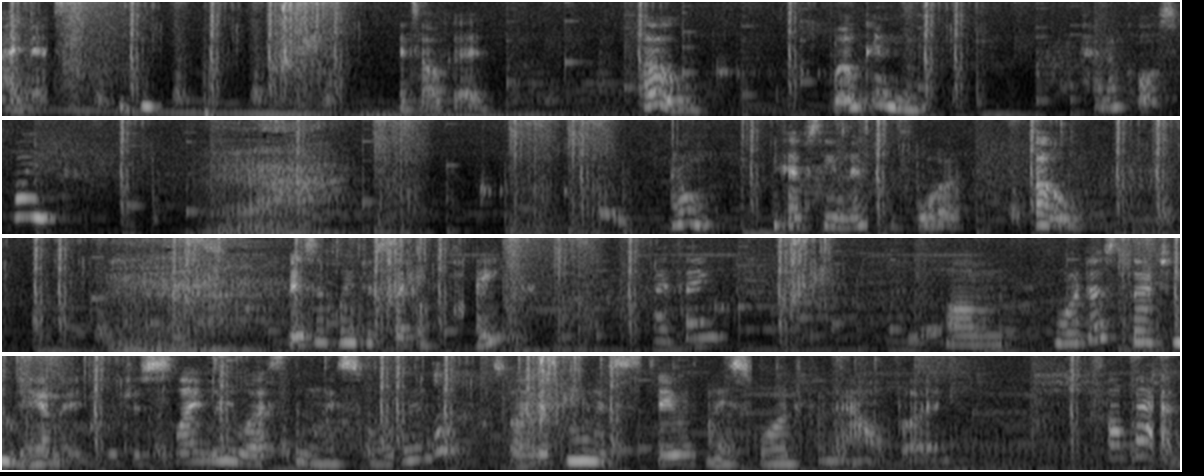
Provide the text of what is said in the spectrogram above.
I missed. it's all good. Oh, broken tentacle spike? Think I've seen this before. Oh. Basically just like a pike, I think. Um, well it does 13 damage, which is slightly less than my sword, so I guess I'm gonna stay with my sword for now, but it's not bad.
